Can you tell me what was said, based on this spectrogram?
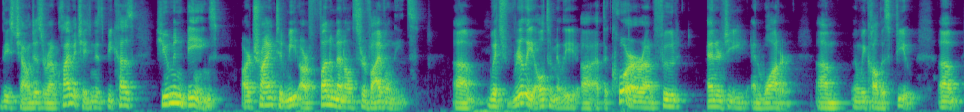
these challenges around climate change? And it's because human beings are trying to meet our fundamental survival needs, um, which really ultimately uh, at the core around food energy, and water. Um, and we call this few. Um,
